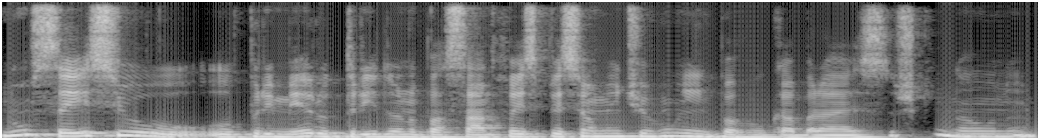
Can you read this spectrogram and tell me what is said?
Não sei se o, o primeiro tri do ano passado foi especialmente ruim para a Vulcabras. Acho que não, né?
